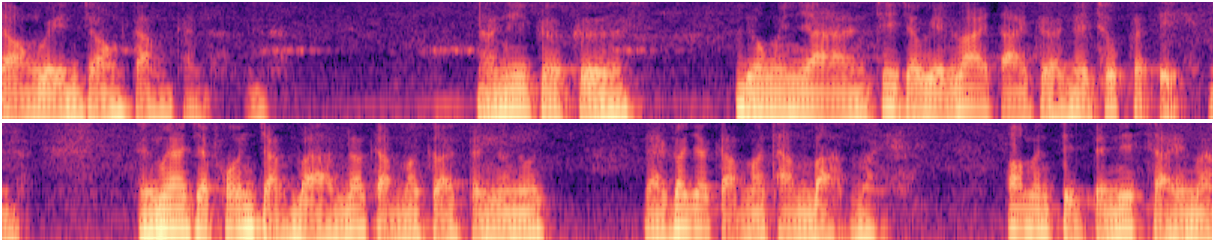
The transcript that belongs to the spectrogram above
จองเวรจองกรรมกันนี่ก็คือดวงวิญญาณที่จะเวียนว่ายตายเกิดในทุกขติ ถึงแม้จะพ้นจากบาปแล้วกลับมาเกิดเป็นมนุษย์ แต่ก็จะกลับมาทำบาปใหม่ เพราะมันติดเป็นนิสัยมา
